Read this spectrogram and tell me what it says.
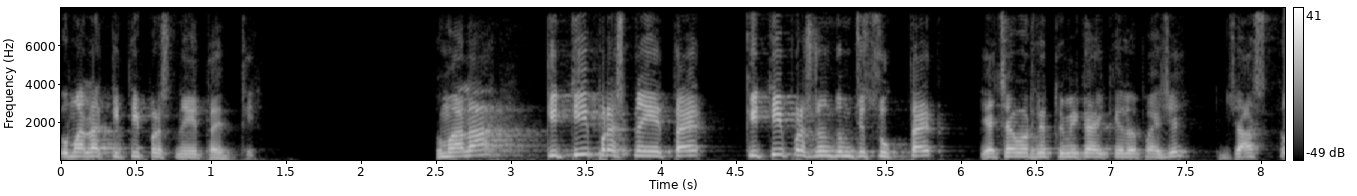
तुम्हाला किती प्रश्न येत आहेत ते? तुम्हाला किती प्रश्न येत आहेत? किती प्रश्न तुमचे चुकतायत? याच्यावरती तुम्ही काय केलं पाहिजे? जास्त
